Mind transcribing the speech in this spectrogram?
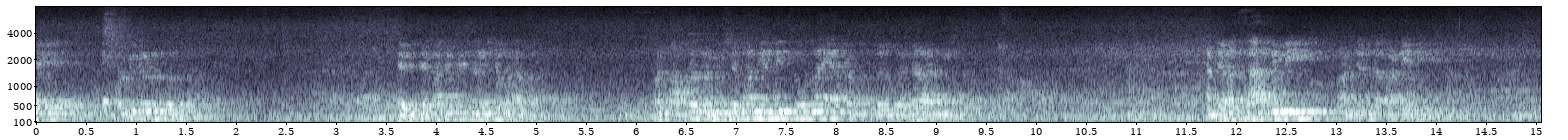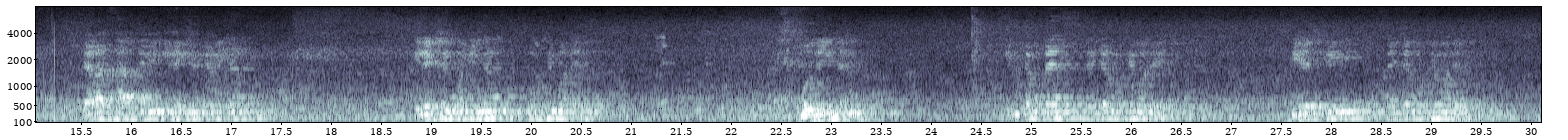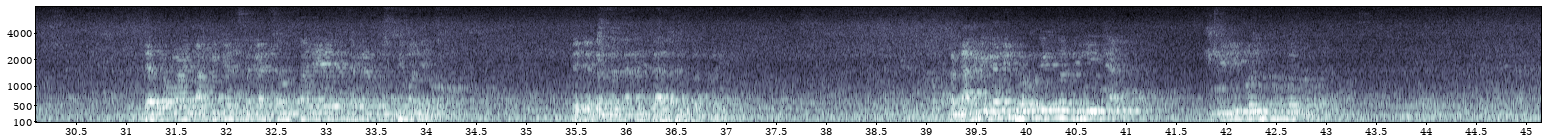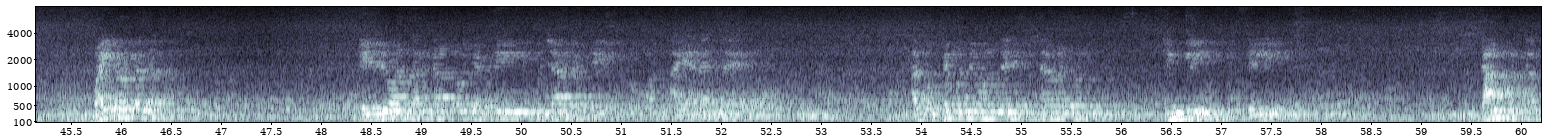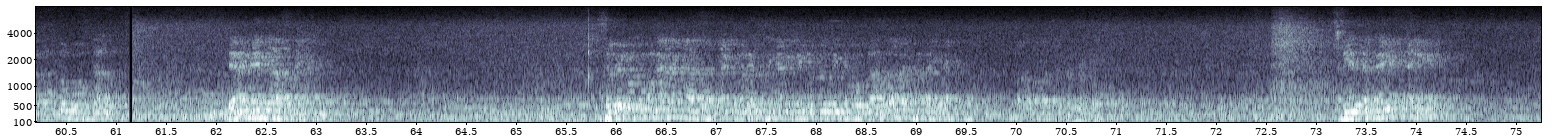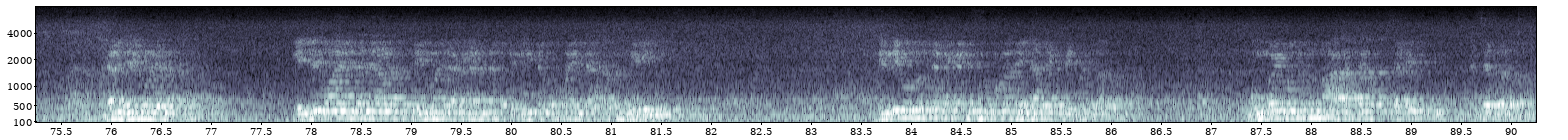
हे सगळीकडून होतं त्यांचे माझ्याकडे धनुष्यबाण आता पण आपलं धनुष्यबाण यांनी सोडला या प्रकारांनी. आणि त्याला साथ दिली भारतीय जनता पार्टीने त्याला साथ दिली इलेक्शन कमिशन इलेक्शन कमिशन मुठीमध्ये. मोदींच्या. इन्कम टॅक्स त्यांच्या मुठीमध्ये. जी एस टी त्यांच्या मुठीमध्ये. त्याप्रमाणे बाकीच्या सगळ्या संस्था ज्या आहेत त्या सगळ्या मुठीमध्ये त्याच्याकरता त्यांना चारशे पत्र पण नागरिकांनी ठरवून घेतलं दिल्लीच्या दिल्ली बंद सुरू करतो. वाईट वाटलं त्यांना केजरीवाल सरकार तो व्यक्ती हुशार व्यक्ती तो पण आय एन एस आहे. आज मुख्यमंत्री म्हणून त्यांनी दुसऱ्या वेळेस जिंकली दिल्ली. काम करतात लोक बोलतात. त्यांना काही त्रास नाही सगळे लोक म्हणायला का सकाळी बऱ्याच ठिकाणी गेलो होतो की हो दादा खरं आहे. आणि याचं काहीच नाही. त्याला जेलमध्ये जातात केजरीवाल यांच्या जेव्हा जेलमध्ये लागल्यानंतर दिल्लीच्या लोक यांच्या हातातून गेली दिल्लीमधून त्या ठिकाणी संपूर्ण देशात एक मेसेज जातो मुंबईमधून महाराष्ट्रासाठी मेसेज जातो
